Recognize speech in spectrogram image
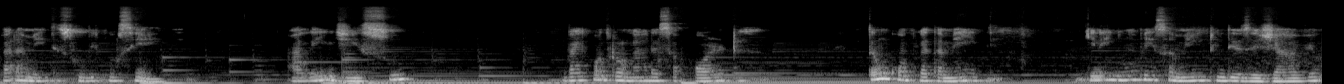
para a mente subconsciente. Além disso, vai controlar essa porta tão completamente que nenhum pensamento indesejável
